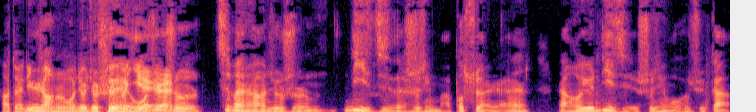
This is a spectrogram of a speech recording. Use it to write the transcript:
啊，对，你日常生活就就是个，野人，我就是基本上就是利己的事情吧，不损人，然后又利己的事情我会去干。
